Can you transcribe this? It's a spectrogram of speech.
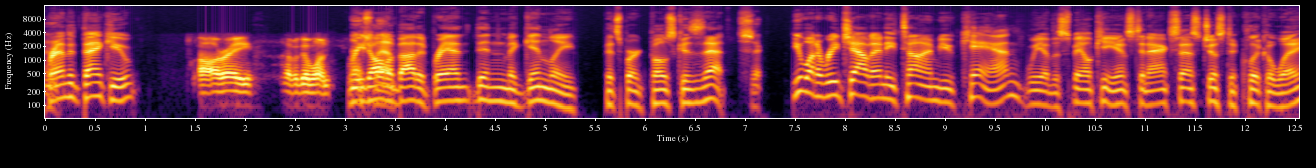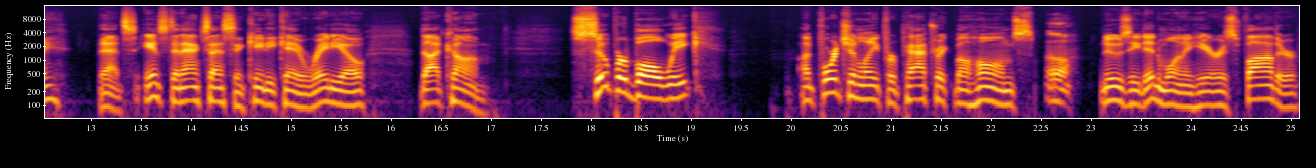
Brandon, thank you. All right. Have a good one. Thanks, Read all man. about it. Brandon McGinley, Pittsburgh Post Gazette. Sick. You want to reach out anytime you can. We have the Spell Key Instant Access just a click away. That's instant access at kdkradio.com. Super Bowl week. Unfortunately for Patrick Mahomes, Oh, news he didn't want to hear. His father,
